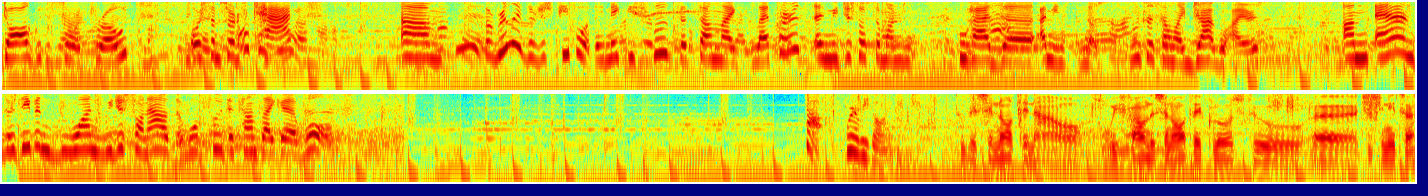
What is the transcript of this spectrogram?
dog with a sore throat or some sort of cat. Um, but really, they're just people. They make these flutes that sound like leopards, and we just saw someone who, who had the. I mean, no, flutes that sound like jaguars. Um, and there's even the one we just saw now, the wolf flute that sounds like a wolf. Stop. Where are we going? To the cenote now. We found the cenote close to uh, Chichen Itza.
